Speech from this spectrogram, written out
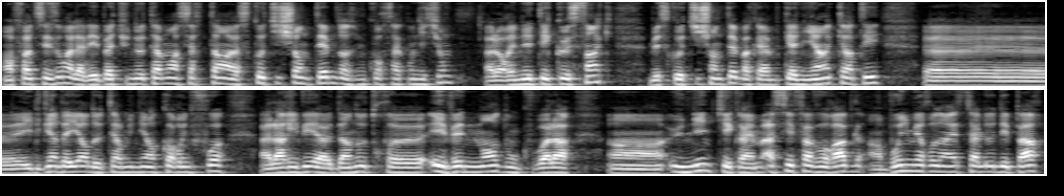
en fin de saison, elle avait battu notamment un certain Scotty Chantem dans une course à condition. Alors, il n'était que 5, mais Scotty Chantem a quand même gagné un quintet. il vient d'ailleurs de terminer encore une fois à l'arrivée d'un autre événement. Donc voilà, une ligne qui est quand même assez favorable, un bon numéro dans la salle de départ.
